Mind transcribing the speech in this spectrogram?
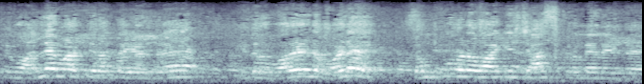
ನೀವು ಹಲ್ಲೆ ಮಾಡ್ತೀರಂತ ಹೇಳಿದ್ರೆ ಇದರ ಹೊರೆ ಹೊಣೆ ಸಂಪೂರ್ಣವಾಗಿ ಶಾಸಕರ ಮೇಲೆ ಇದೆ.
